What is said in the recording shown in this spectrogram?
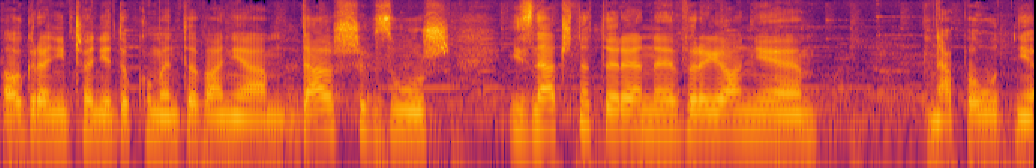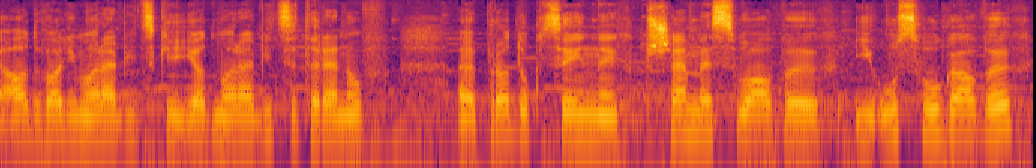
ograniczenie dokumentowania dalszych złóż i znaczne tereny w rejonie na południe od Woli Morawickiej i od Morawicy terenów e, produkcyjnych, przemysłowych i usługowych.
